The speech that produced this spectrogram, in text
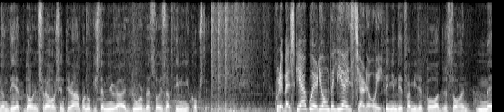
nëntëdhjetë donin strehoheshin në Tiranë, por nuk ishte mënyra e duhur besoj zaptimi i një kopshti. Kryebashkiaku Erion Veliaj sqaroi se njëmbëdhjetë familjet po adresohen me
